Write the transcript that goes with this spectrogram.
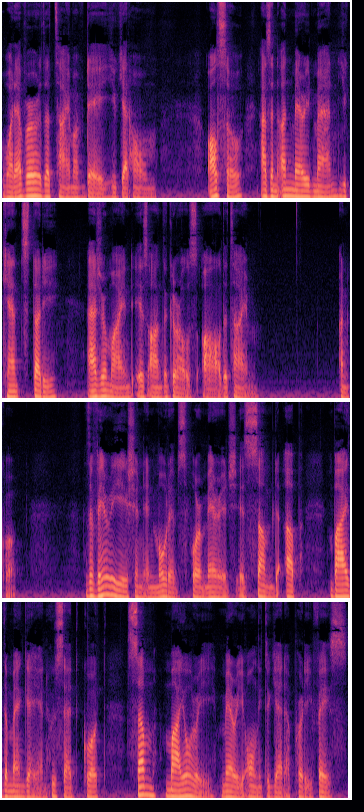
whatever the time of day you get home. Also, as an unmarried man, you can't study, as your mind is on the girls all the time. Unquote. The variation in motives for marriage is summed up by the Mangaian who said, quote, Some Maori marry only to get a pretty face.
